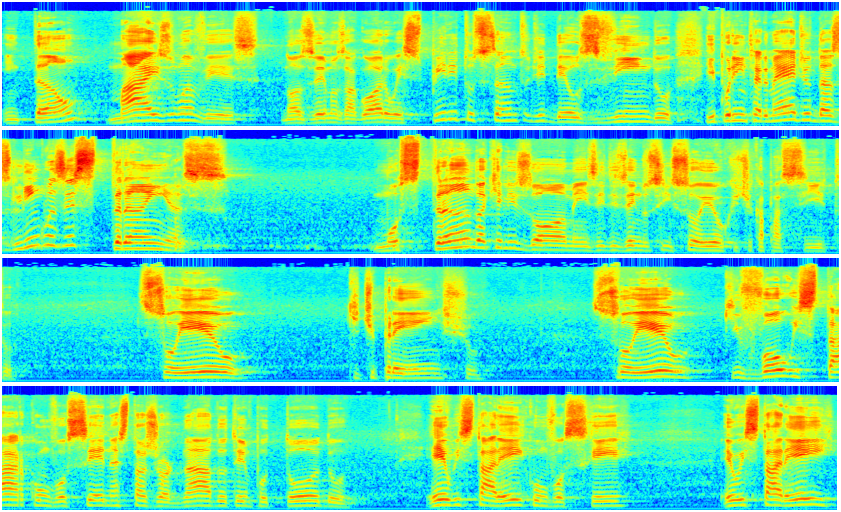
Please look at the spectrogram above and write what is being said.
Então, mais uma vez, nós vemos agora o Espírito Santo de Deus vindo e por intermédio das línguas estranhas, mostrando aqueles homens e dizendo assim: sou eu que te capacito, sou eu que te preencho, sou eu que vou estar com você nesta jornada o tempo todo, eu estarei com você, eu estarei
